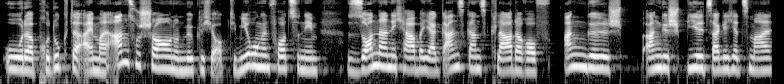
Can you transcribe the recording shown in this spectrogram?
oder Produkte einmal anzuschauen und mögliche Optimierungen vorzunehmen, sondern ich habe ja ganz, ganz klar darauf angesp angespielt, sage ich jetzt mal,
